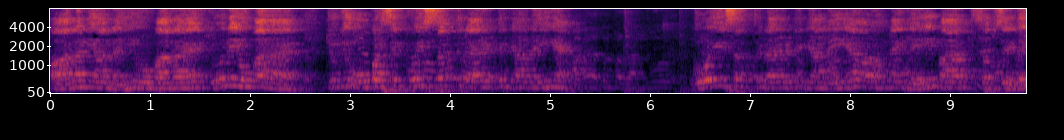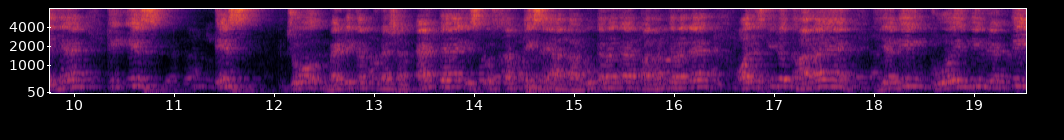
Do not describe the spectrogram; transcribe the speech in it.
पालन यहाँ नहीं हो पा रहा है। क्यों नहीं हो पा रहा है? क्योंकि ऊपर से कोई सख्त डायरेक्टिव यहाँ नहीं है। कोई सख्त डायरेक्टिव यहाँ नहीं है और हमने यही बात सबसे कही है कि इस इस जो मेडिकल प्रोटेक्शन एक्ट है, इसको सख्ती से यहाँ लागू करा जाए, पालन करा जाए। और इसकी जो धारा है, यदि कोई भी व्यक्ति,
